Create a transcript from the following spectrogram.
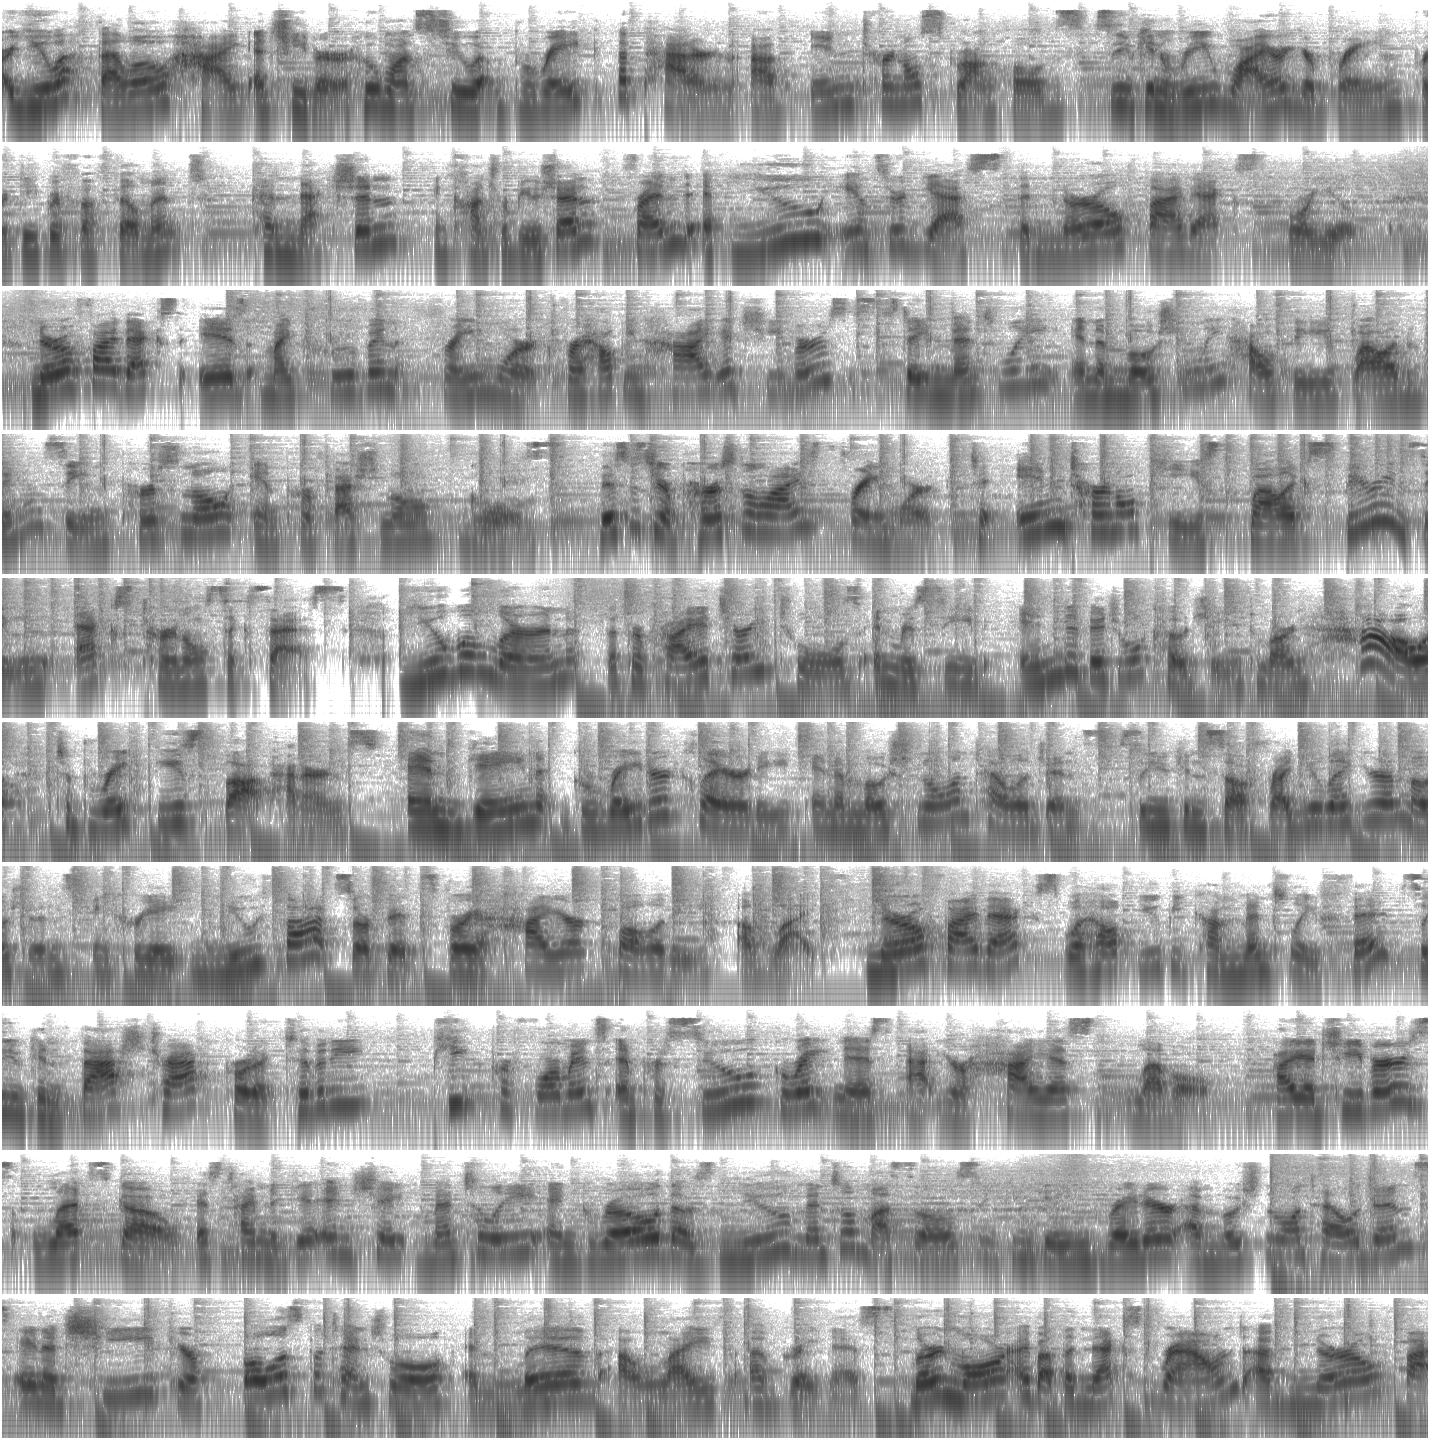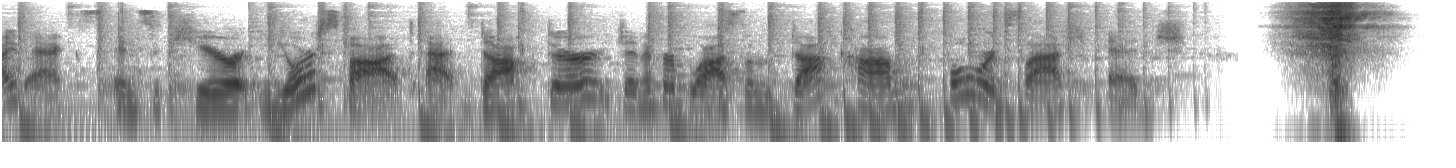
Are you a fellow high achiever who wants to break the pattern of internal strongholds so you can rewire your brain for deeper fulfillment, connection, and contribution? Friend, if you answered yes, the Neuro 5X for you. Neuro 5X is my proven framework for helping high achievers stay mentally and emotionally healthy while advancing personal and professional goals. This is your personalized framework to internal peace while experiencing external success. You will learn the proprietary tools and receive individual coaching to learn how to break these thought patterns and gain greater clarity and emotional intelligence so you can self regulate your emotions and create new thought circuits for a higher quality of life. Neuro 5X will help you become mentally fit so you can fast track productivity peak performance and pursue greatness at your highest level. High achievers, let's go. It's time to get in shape mentally and grow those new mental muscles so you can gain greater emotional intelligence and achieve your fullest potential and live a life of greatness. Learn more about the next round of Neuro 5X and secure your spot at drjenniferblossom.com forward slash edge.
